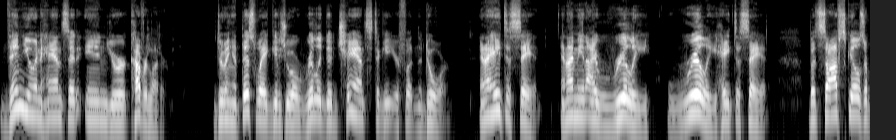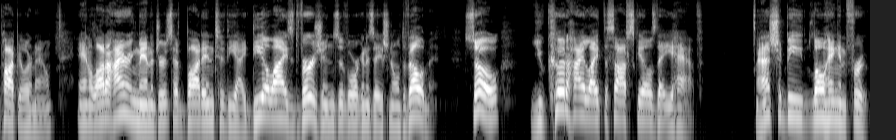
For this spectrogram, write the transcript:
then you enhance it in your cover letter. Doing it this way gives you a really good chance to get your foot in the door. And I hate to say it, and I mean, I really, really hate to say it, but soft skills are popular now, and a lot of hiring managers have bought into the idealized versions of organizational development. So you could highlight the soft skills that you have. That should be low hanging fruit.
